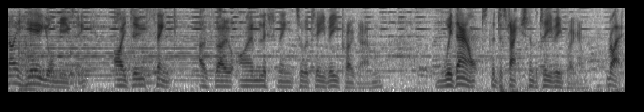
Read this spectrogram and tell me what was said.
When I hear your music, I do think as though I'm listening to a TV program without the distraction of the TV program. Right.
